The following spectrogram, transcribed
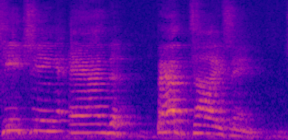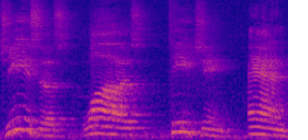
teaching and baptizing. Jesus was teaching and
